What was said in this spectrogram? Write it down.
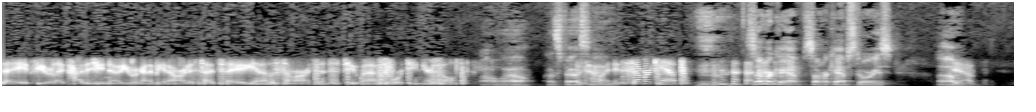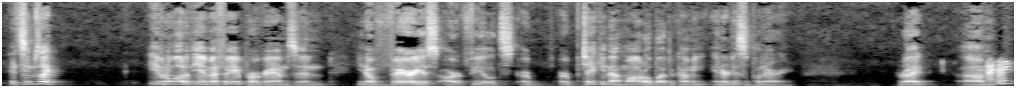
say, if you were like, how did you know you were going to be an artist? I'd say, you know, the Summer Arts Institute when I was 14 years old. Oh wow, that's That's fascinating. knew summer camp. summer camp, summer camp stories. Um, Yep. It seems like even a lot of the MFA programs and you know various art fields are are taking that model by becoming interdisciplinary, right? Um, I think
